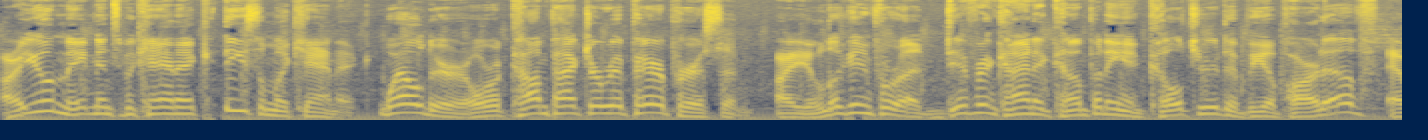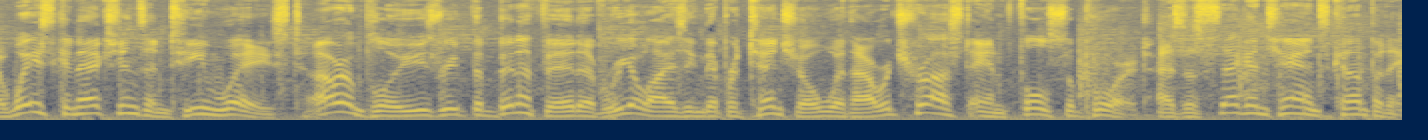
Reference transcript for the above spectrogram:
Are you a maintenance mechanic, diesel mechanic, welder, or compactor repair person? Are you looking for a different kind of company and culture to be a part of? At Waste Connections and Team Waste, our employees reap the benefit of realizing their potential with our trust and full support. As a second chance company,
